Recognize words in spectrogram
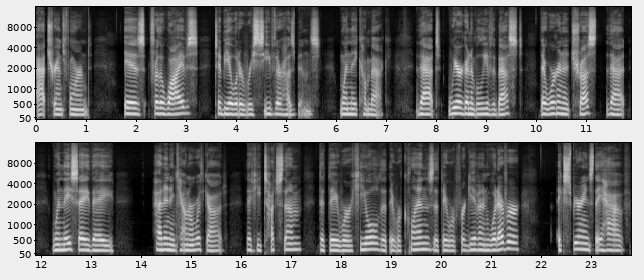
at Transformed is for the wives to be able to receive their husbands when they come back. that we're going to believe the best, that we're going to trust that when they say they had an encounter with God, that He touched them, that they were healed, that they were cleansed, that they were forgiven, whatever experience they have,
